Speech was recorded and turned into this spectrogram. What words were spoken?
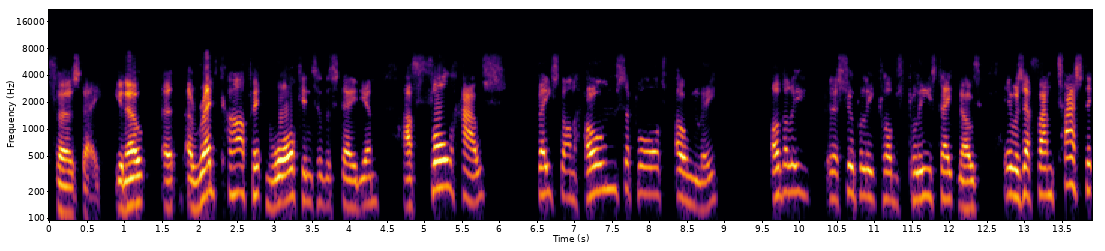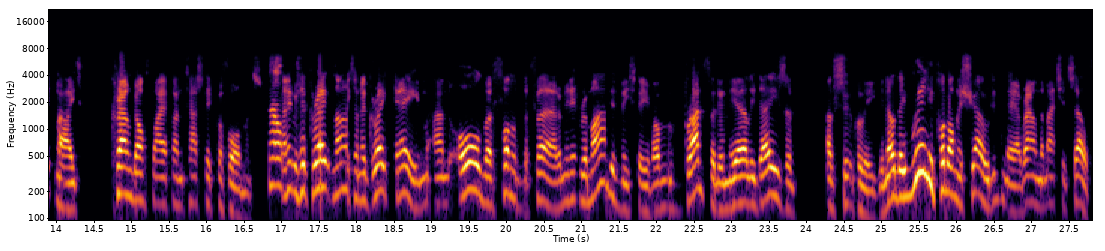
Thursday. You know, a, a red carpet walk into the stadium, a full house based on home support only. Other league, uh, Super League clubs, please take note. It was a fantastic night, crowned off by a fantastic performance. Now, and it was a great night and a great game and all the fun of the fair. I mean, it reminded me, Steve, of Bradford in the early days of of Super League. You know, they really put on a show, didn't they, around the match itself?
